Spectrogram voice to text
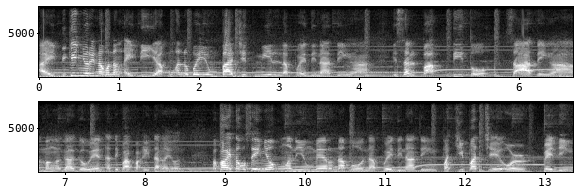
ay bigyan nyo rin ako ng idea kung ano ba yung budget meal na pwede nating uh, isalpak dito sa ating uh, mga gagawin at ipapakita ngayon. Papakita ko sa inyo kung ano yung meron ako na pwede nating patsi-patsi or pwedeng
